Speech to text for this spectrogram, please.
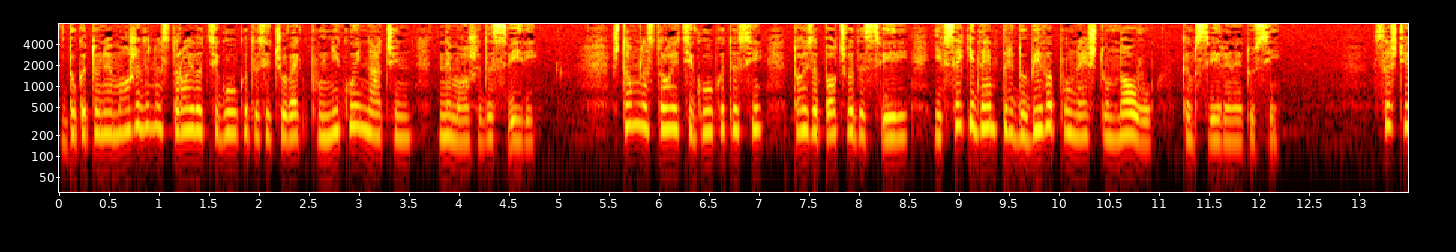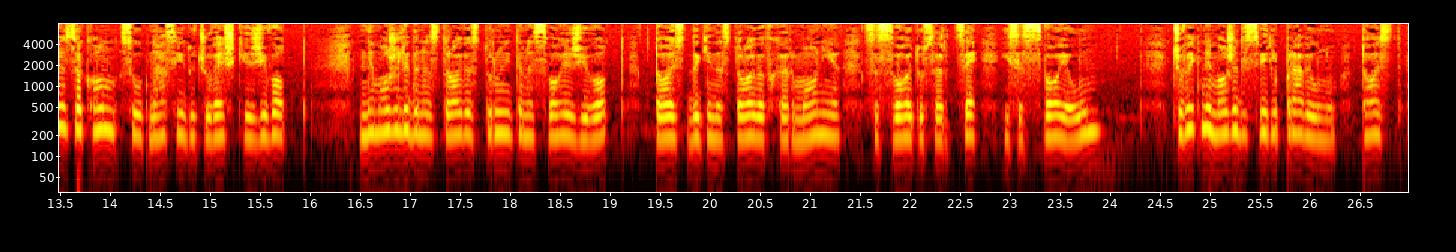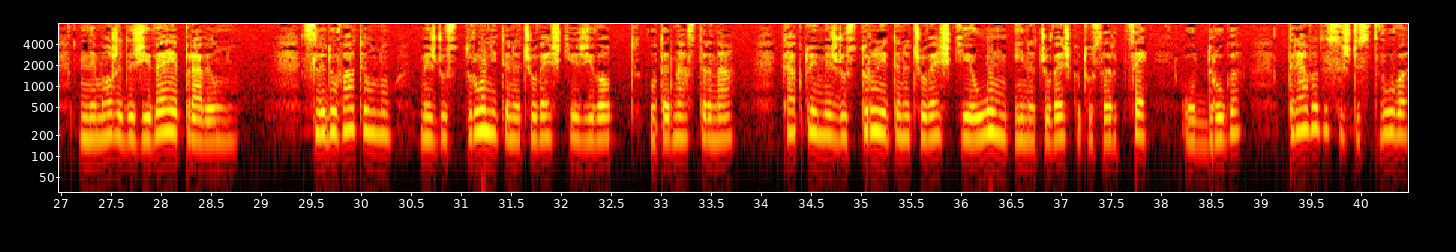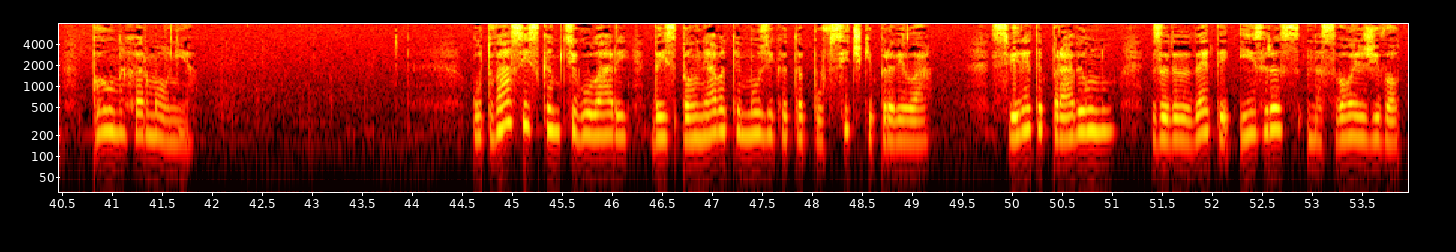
Докато не може да настройва цигулката си човек по никой начин не може да свири. Щом настрои цигулката си, той започва да свири и всеки ден придобива по нещо ново към свиренето си. Същият закон се отнася и до човешкия живот. Не може ли да настройва струните на своя живот, т.е. да ги настройва в хармония със своето сърце и със своя ум? Човек не може да свири правилно, т.е. не може да живее правилно. Следователно, между струните на човешкия живот от една страна както и между струните на човешкия ум и на човешкото сърце от друга, трябва да съществува пълна хармония. От вас искам, цигулари, да изпълнявате музиката по всички правила. Свирете правилно, за да дадете израз на своя живот.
